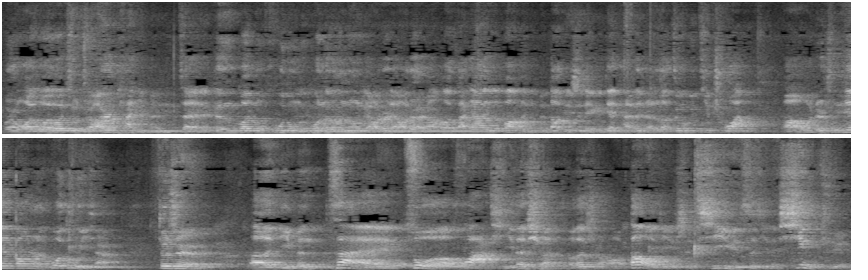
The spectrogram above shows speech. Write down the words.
不是我我我主主要是怕你们在跟观众互动的过程当中聊着聊着，然后大家就忘了你们到底是哪个电台的人了，最后一记串啊！我这中间帮着过渡一下，就是呃，你们在做话题的选择的时候，到底是基于自己的兴趣，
